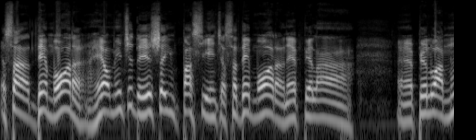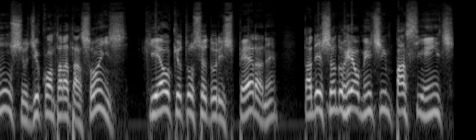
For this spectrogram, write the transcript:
essa demora realmente deixa impaciente, essa demora, né, pela, é, pelo anúncio de contratações que é o que o torcedor espera, né? Tá deixando realmente impaciente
